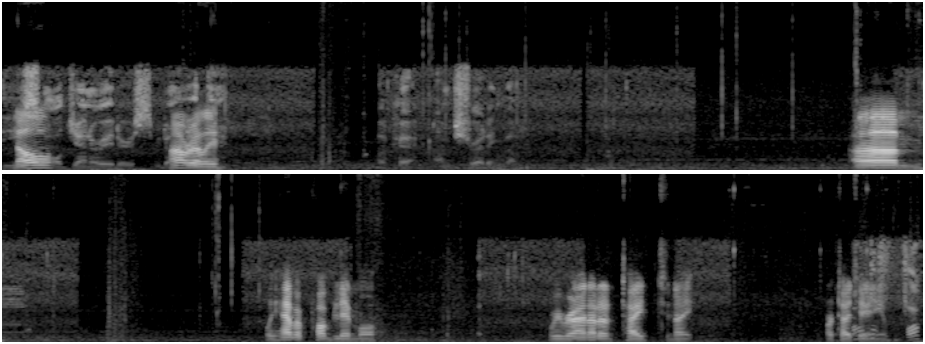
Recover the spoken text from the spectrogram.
These No. small generators. We don't Not really. them? Okay, I'm shredding them. Um, we have a problemo. We ran out of titanite or titanium. What the fuck?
